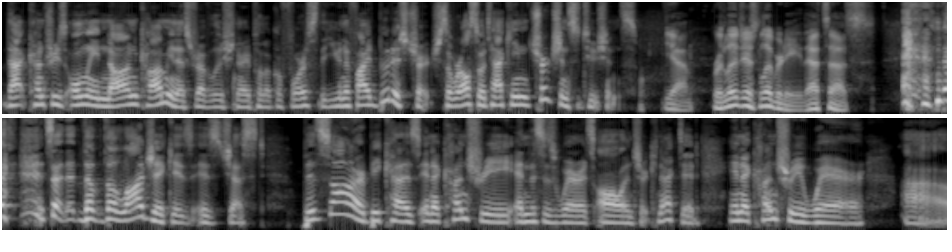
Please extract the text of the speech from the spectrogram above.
that country's only non-communist revolutionary political force, the Unified Buddhist Church. So we're also attacking church institutions. Yeah, religious liberty. That's us. so the the logic is is just bizarre because in a country, and this is where it's all interconnected, in a country where uh,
